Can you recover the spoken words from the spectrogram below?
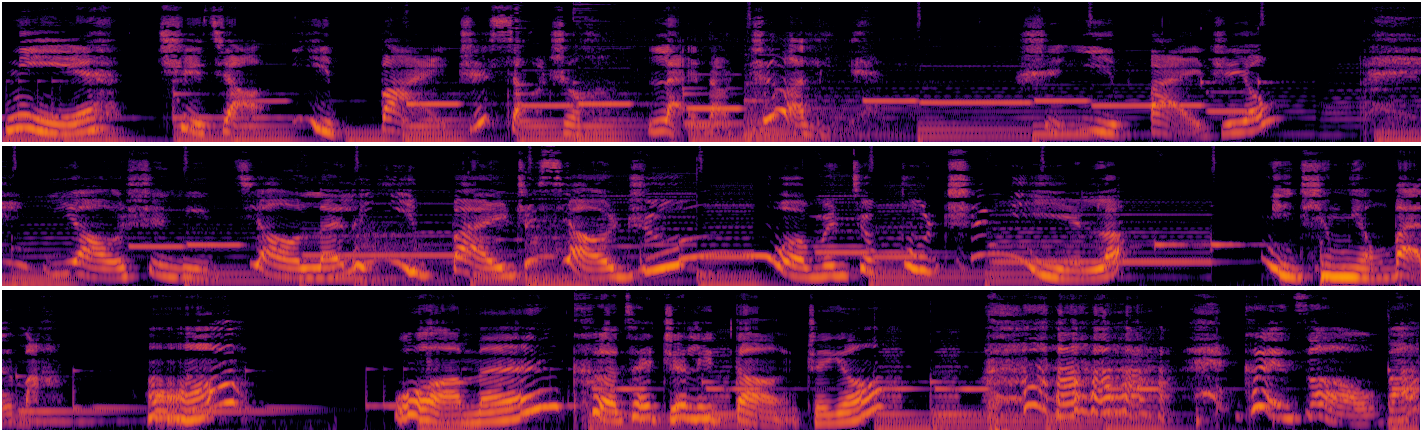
你去叫一百只小猪来到这里，是一百只哟。要是你叫来了一百只小猪，我们就不吃你了。你听明白了吗？啊，我们可在这里等着哟。哈哈哈哈快走吧！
